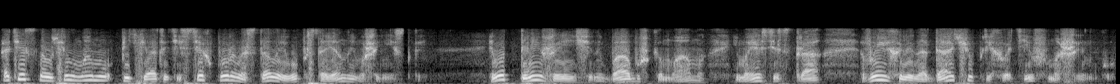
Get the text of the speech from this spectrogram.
Отец научил маму печатать, и с тех пор она стала его постоянной машинисткой. И вот три женщины, бабушка, мама и моя сестра, выехали на дачу, прихватив машинку.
